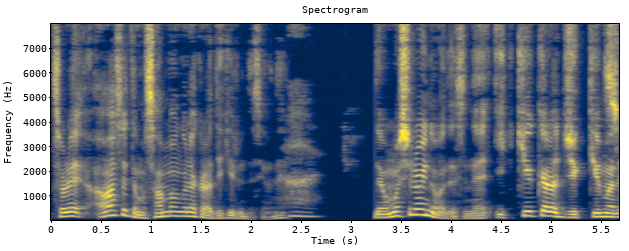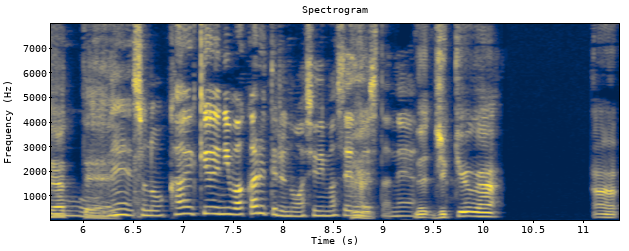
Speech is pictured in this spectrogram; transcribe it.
それ合わせても3万ぐらいからできるんですよね。はい。で、面白いのはですね、1級から10級まであっそうて、ね、その階級に分かれてるのは知りませんでしたね。で、10級が、あ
